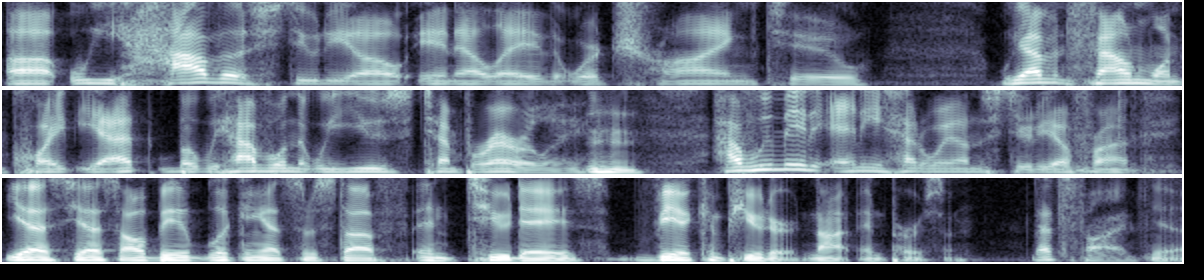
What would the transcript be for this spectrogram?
Uh, we have a studio in LA that we're trying to. We haven't found one quite yet, but we have one that we use temporarily. Have we made any headway on the studio front? Yes, yes. I'll be looking at some stuff in two days via computer, not in person. That's fine. Yeah.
